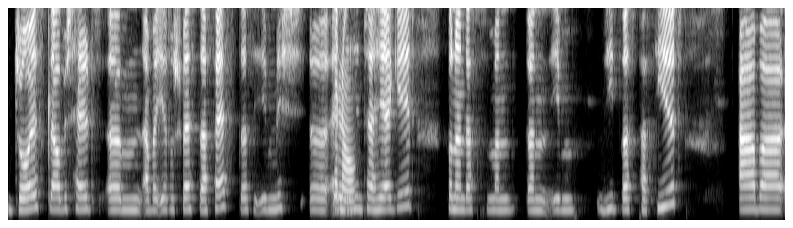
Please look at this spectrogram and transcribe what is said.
Joyce, glaube ich, hält ähm, aber ihre Schwester fest, dass sie eben nicht äh, genau. hinterhergeht, sondern dass man dann eben sieht, was passiert. Aber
